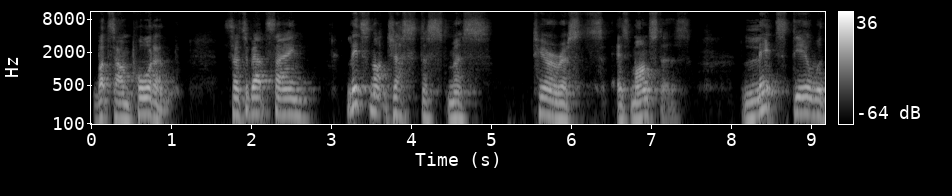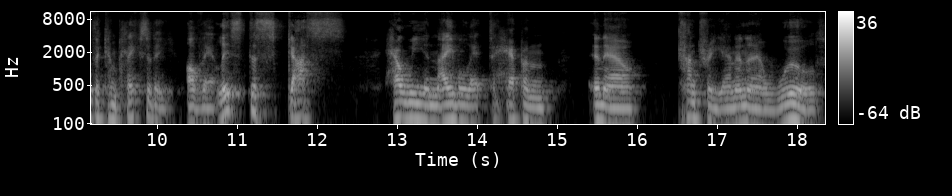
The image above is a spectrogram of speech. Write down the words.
what's so important. So it's about saying, let's not just dismiss terrorists as monsters. Let's deal with the complexity of that. Let's discuss how we enable that to happen in our country and in our world.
